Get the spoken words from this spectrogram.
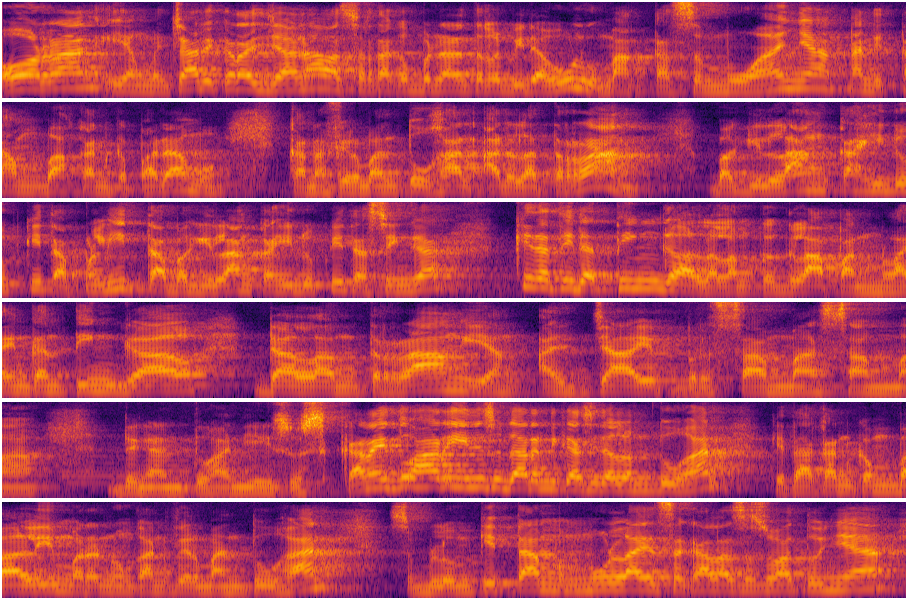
Orang yang mencari kerajaan Allah serta kebenaran terlebih dahulu, maka semuanya akan ditambahkan kepadamu. Karena firman Tuhan adalah terang bagi langkah hidup kita, pelita bagi langkah hidup kita sehingga kita tidak tinggal dalam kegelapan melainkan tinggal dalam terang yang ajaib bersama-sama dengan Tuhan Yesus. Karena itu hari ini saudara dikasih dalam Tuhan, kita akan kembali merenungkan firman Tuhan sebelum kita memulai segala sesuatunya,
